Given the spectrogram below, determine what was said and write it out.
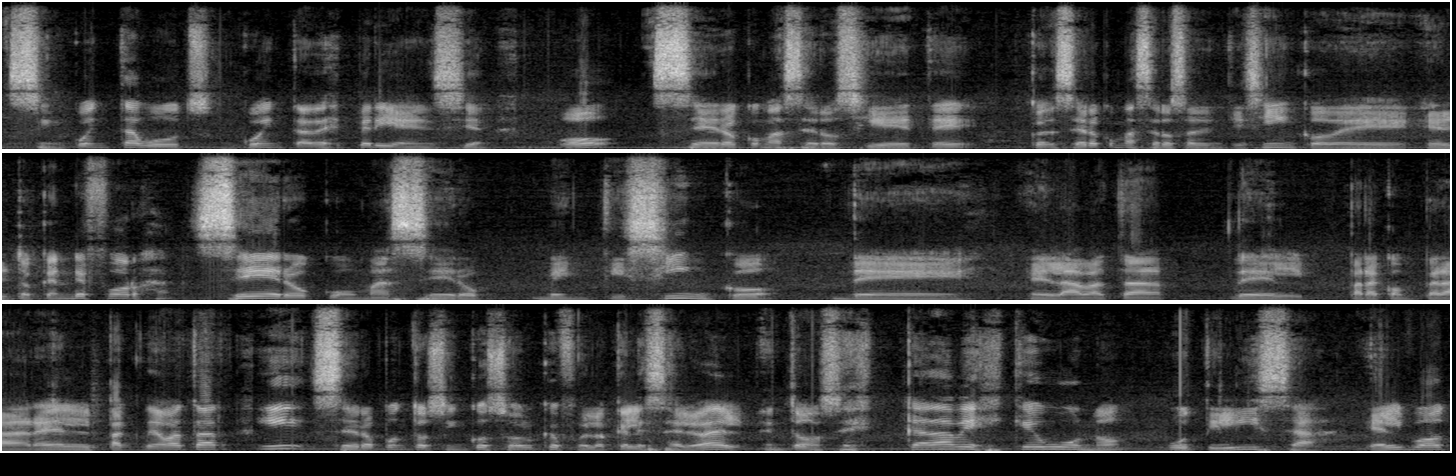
50 boots, 50 de experiencia o 0,07 0,075 del token de forja, 0,025 de el avatar del, para comprar el pack de avatar y 0.5 sol que fue lo que le salió a él. Entonces cada vez que uno utiliza el bot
